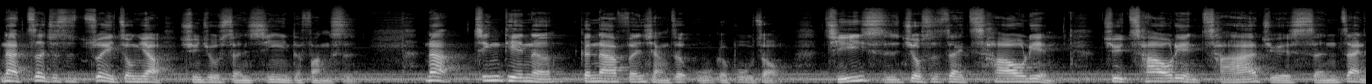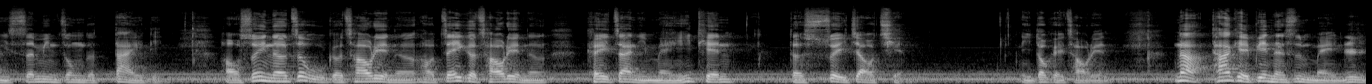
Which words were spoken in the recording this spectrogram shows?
那这就是最重要寻求神心意的方式。那今天呢，跟大家分享这五个步骤，其实就是在操练，去操练察觉神在你生命中的带领。好，所以呢，这五个操练呢，好，这个操练呢，可以在你每一天的睡觉前。你都可以操练，那它可以变成是每日，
